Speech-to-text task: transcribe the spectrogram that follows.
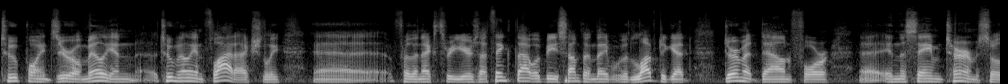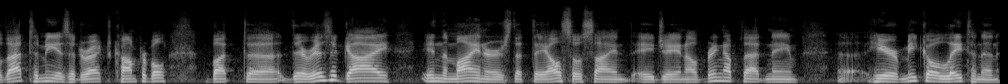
2.0 million, uh, 2 million flat actually uh, for the next three years. I think that would be something they would love to get Dermott down for uh, in the same terms. So that to me is a direct comparable. But uh, there is a guy in the minors that they also signed AJ, and I'll bring up that name uh, here, Mikko Lehtonen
